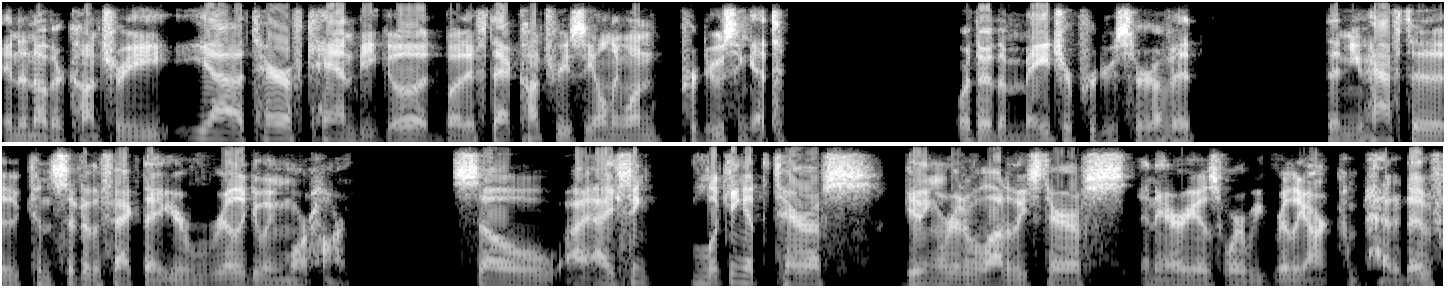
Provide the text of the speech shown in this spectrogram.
in another country, yeah, a tariff can be good, but if that country is the only one producing it, or they're the major producer of it, then you have to consider the fact that you're really doing more harm. So I, I think looking at the tariffs, getting rid of a lot of these tariffs in areas where we really aren't competitive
